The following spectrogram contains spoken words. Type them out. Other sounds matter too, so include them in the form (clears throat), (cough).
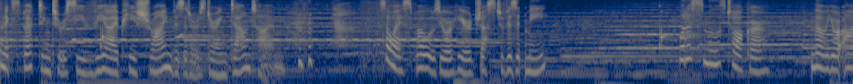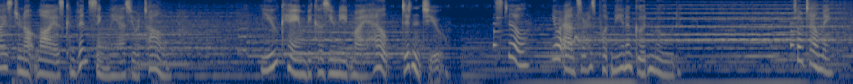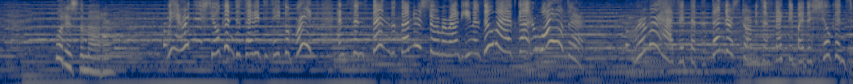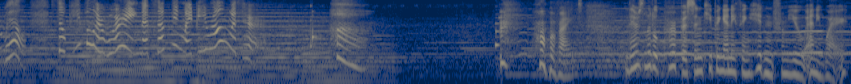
wasn't expecting to receive VIP shrine visitors during downtime. (laughs) so I suppose you're here just to visit me? What a smooth talker. Though your eyes do not lie as convincingly as your tongue. You came because you need my help, didn't you? Still, your answer has put me in a good mood. So tell me, what is the matter? We heard the Shogun and since then the thunderstorm around Inazuma has gotten wilder. Rumor has it that the thunderstorm is affected by the Shogun's will, so people are worrying that something might be wrong with her. (sighs) All right. There's little purpose in keeping anything hidden from you anyway.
